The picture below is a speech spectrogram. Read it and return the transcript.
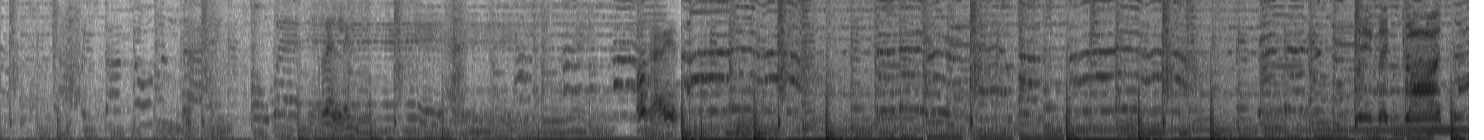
Otra vez. God!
